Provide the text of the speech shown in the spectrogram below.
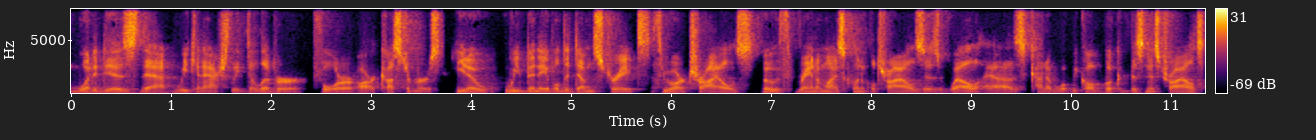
what it is that we can actually deliver for our customers. You know, we've been able to demonstrate through our trials, both randomized clinical trials as well as kind of what we call book of business trials,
